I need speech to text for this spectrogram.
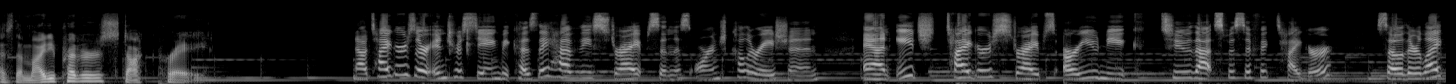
as the mighty predators stalk prey. Now tigers are interesting because they have these stripes and this orange coloration and each tiger's stripes are unique to that specific tiger. So they're like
